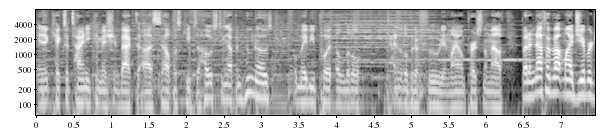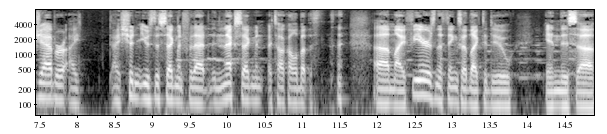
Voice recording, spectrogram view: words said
and it kicks a tiny commission back to us to help us keep the hosting up. And who knows, we'll maybe put a little, tiny little bit of food in my own personal mouth. But enough about my jibber jabber. I I shouldn't use this segment for that. In the next segment, I talk all about the, uh, my fears and the things I'd like to do in this uh,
